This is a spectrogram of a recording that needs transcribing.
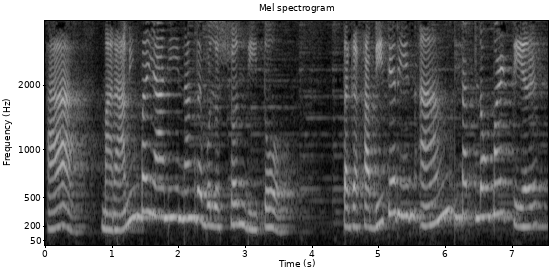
Ah, maraming bayani ng revolusyon dito. Taga Cavite rin ang tatlong martir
